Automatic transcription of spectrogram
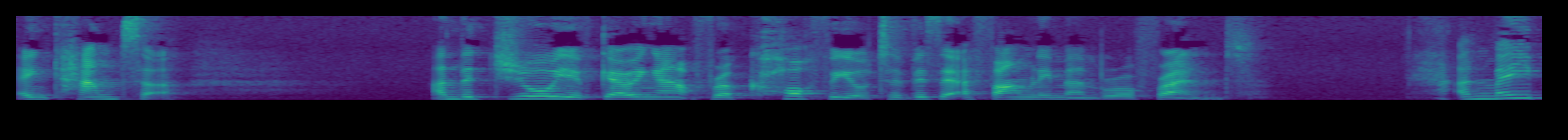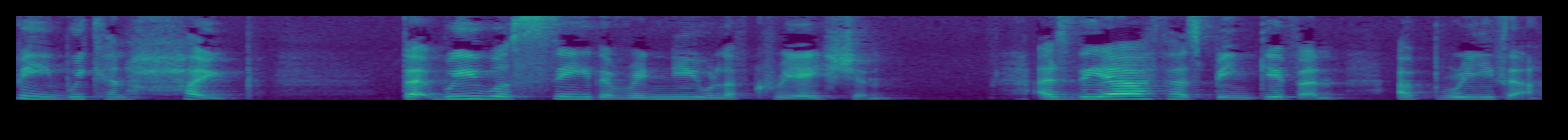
encounter, and the joy of going out for a coffee or to visit a family member or friend. And maybe we can hope that we will see the renewal of creation as the earth has been given a breather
